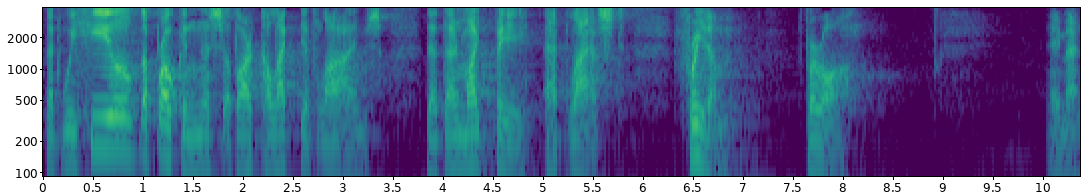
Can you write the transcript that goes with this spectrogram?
that we heal the brokenness of our collective lives, that there might be, at last, freedom for all. Amen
